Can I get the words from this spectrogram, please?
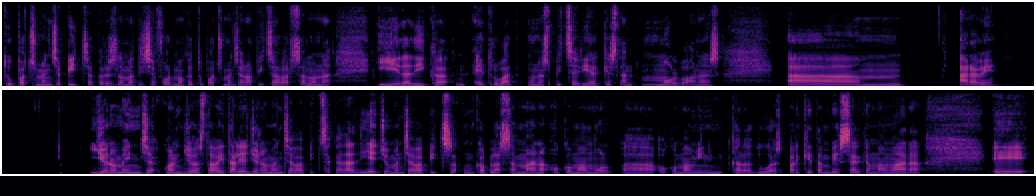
tu pots menjar pizza, però és la mateixa forma que tu pots menjar una pizza a Barcelona. I he de dir que he trobat unes pizzeries que estan molt bones. Uh, Ara bé, jo no menja... Quan jo estava a Itàlia jo no menjava pizza cada dia, jo menjava pizza un cop la setmana o com a, molt, uh, o com a mínim cada dues, perquè també és cert que ma mare, eh,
